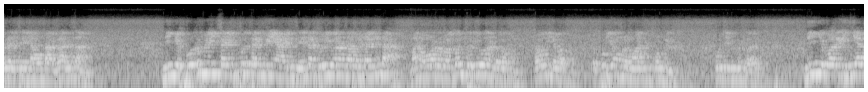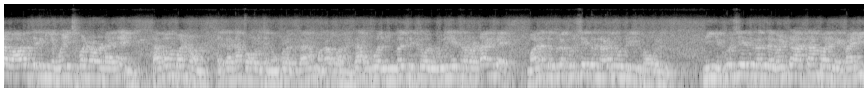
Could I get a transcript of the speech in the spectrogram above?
பிரச்சனை உண்டாக்க அதுதான். நீங்க பொறுமை சகிப்பு தன்மையா இருந்து என்ன துரியோனண்டா பண்றா மன ஓடுற பக்கம் துரியோனண்ட பக்கம் சௌதிய பக்கம். எப்படியோ உங்களை மாற்றி கொண்டு பூஜை விட்டுறாரு. நீங்க பாருங்க இந்தியால வாரத்துக்கு நீங்க முயற்சி பண்ணணும்டானே தவம் பண்ணணும் அதுக்காக தான் இப்போ உங்களுக்கு உங்களுக்கு தான் மகாபாரதம் இதான் ஒவ்வொரு யுகத்துக்கு ஒரு குருஷேத்திரம் வேண்டா இங்கே மனத்துக்குள்ள குருஷேத்திரம் நடந்து கொண்டிருக்கு இப்போ உங்களுக்கு நீங்க குருஷேத்திரத்துல வென்றாதான் பாருங்க கலி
